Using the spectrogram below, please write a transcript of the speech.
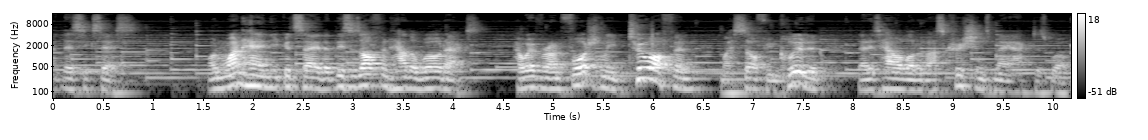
at their success? On one hand, you could say that this is often how the world acts. However, unfortunately, too often, myself included, that is how a lot of us Christians may act as well.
